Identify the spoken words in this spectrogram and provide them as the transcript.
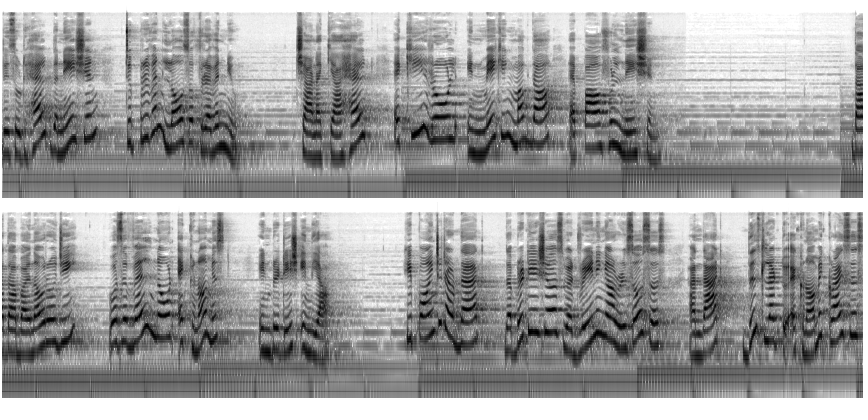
This would help the nation to prevent loss of revenue. Chanakya helped a key role in making Magadha a powerful nation. Dadabhai Naoroji was a well-known economist in British India. He pointed out that the Britishers were draining our resources and that this led to economic crisis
